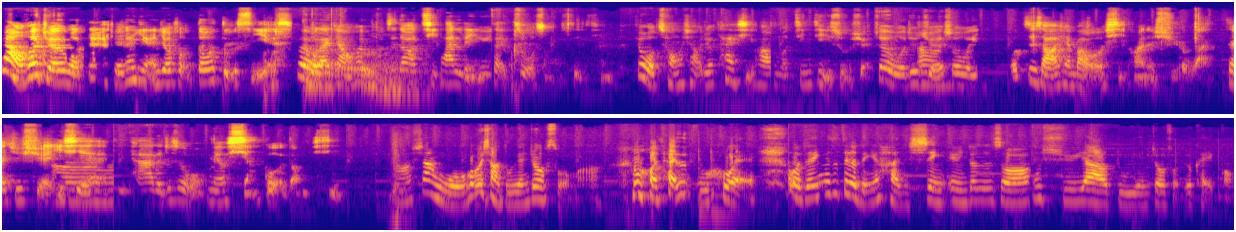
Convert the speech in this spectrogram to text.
但我会觉得我大学跟研究所都读 CS。对我来讲，我会不知道其他领域在做什么事情。就我从小就太喜欢什么经济数学，所以我就觉得说我我至少要先把我喜欢的学完，再去学一些其他的就是我没有想过的东西。然后像我，会不会想读研究所吗？我才是不会。我觉得应该是这个领域很幸运，就是说不需要读研究所就可以工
